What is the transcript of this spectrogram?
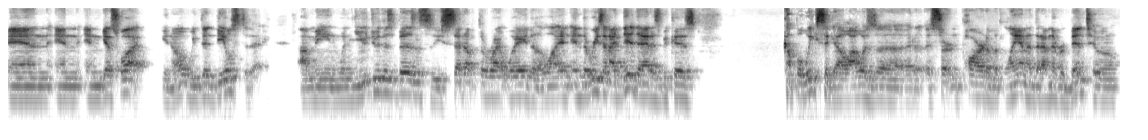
And and and guess what? You know, we did deals today. I mean, when you do this business, you set up the right way to align. And the reason I did that is because a couple weeks ago, I was uh, at a certain part of Atlanta that I've never been to.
